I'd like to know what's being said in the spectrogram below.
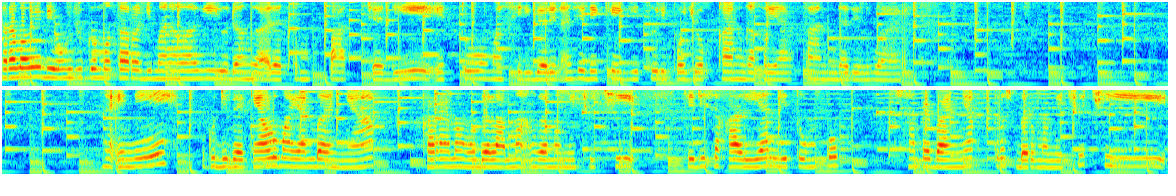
Karena mami bingung juga mau taruh di mana lagi udah nggak ada tempat. Jadi itu masih dibiarin aja deh kayak gitu di pojokan nggak kelihatan dari luar. Nah ini goodie bagnya lumayan banyak karena emang udah lama nggak mami cuci. Jadi sekalian ditumpuk sampai banyak terus baru mami cuci.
